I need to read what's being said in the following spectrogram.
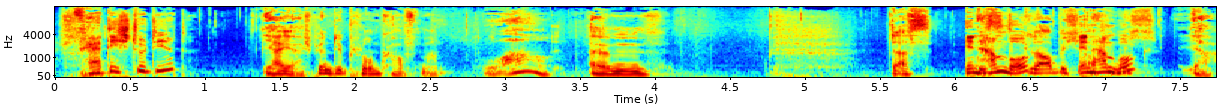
fertig studiert? Ja, ja, ich bin Diplomkaufmann. Wow. Ähm, das in ist, Hamburg? glaube ich, in Hamburg? Nicht, ja,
